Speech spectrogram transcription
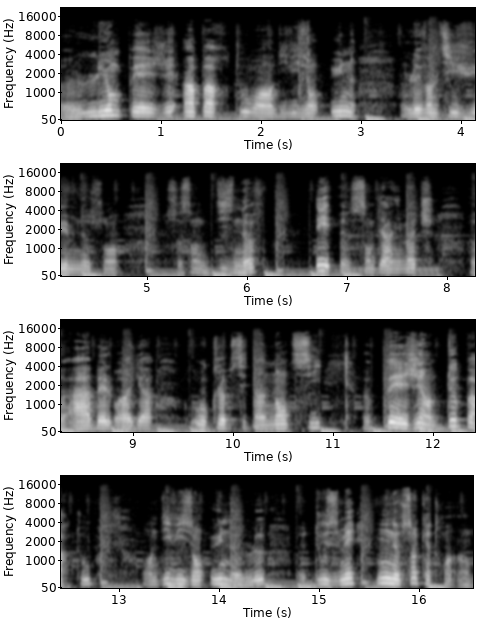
euh, Lyon PSG, un partout en division 1 le 26 juillet 1979. Et euh, son dernier match euh, à Abel Braga au club, c'est un Nancy PSG, un 2 partout en division 1 le 12 mai 1981.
